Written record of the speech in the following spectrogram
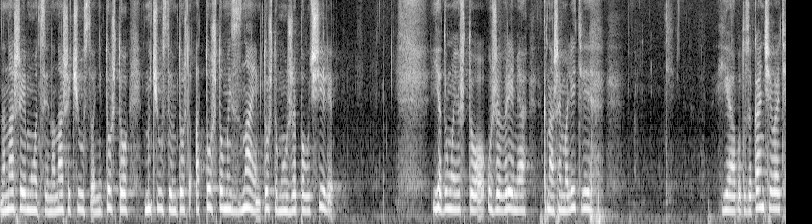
на наши эмоции, на наши чувства, не то, что мы чувствуем, то, что, а то, что мы знаем, то, что мы уже получили. Я думаю, что уже время к нашей молитве. Я буду заканчивать.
